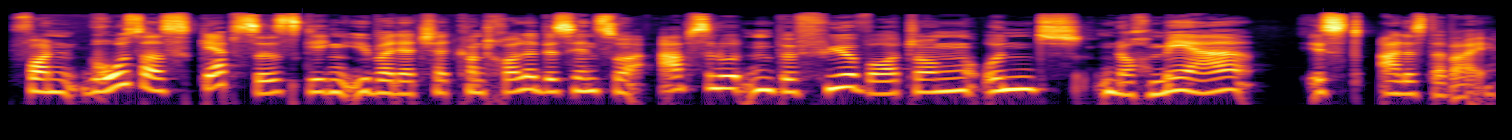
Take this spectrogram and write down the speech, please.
von großer Skepsis gegenüber der Chatkontrolle bis hin zur absoluten Befürwortung und noch mehr ist alles dabei.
